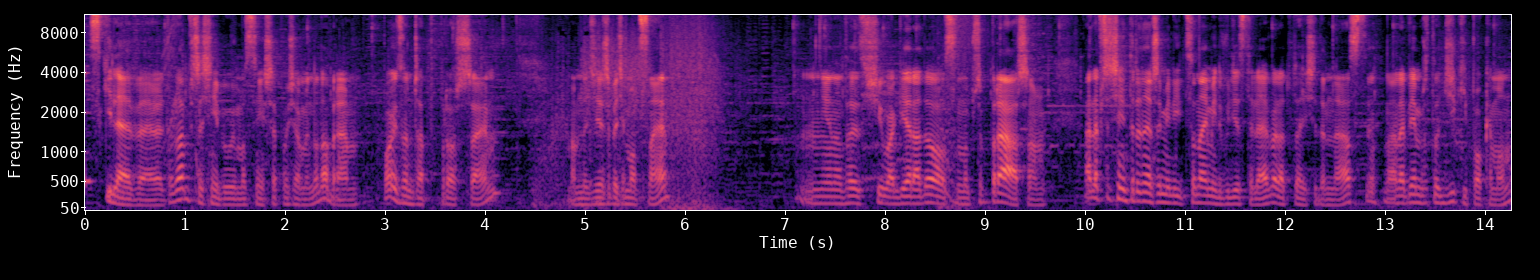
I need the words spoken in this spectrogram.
niski level. To tam wcześniej były mocniejsze poziomy. No dobra. Poison Jab, proszę. Mam nadzieję, że będzie mocne. Nie no, to jest siła Gyarados, no przepraszam. Ale wcześniej trenerzy mieli co najmniej 20 level, a tutaj 17. No ale wiem, że to dziki Pokémon.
